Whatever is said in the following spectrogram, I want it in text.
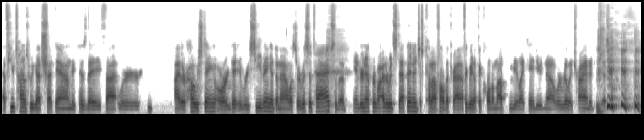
a few times we got shut down because they thought we're either hosting or get, receiving a denial of service attack. So the internet provider would step in and just cut off all the traffic. We'd have to call them up and be like, "Hey, dude, no, we're really trying to do this."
